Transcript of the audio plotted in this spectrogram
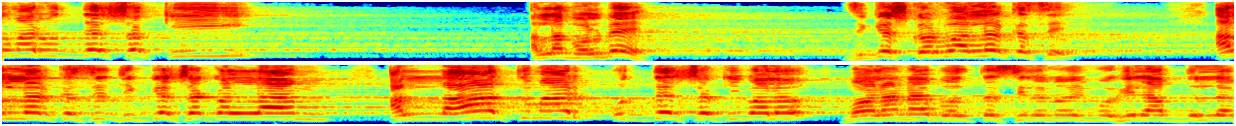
তোমার উদ্দেশ্য কি? আল্লাহ বলবে? জিজ্ঞেস করব আল্লাহর কাছে। আল্লাহর কাছে জিজ্ঞাসা করলাম, আল্লাহ তোমার উদ্দেশ্য কি বলো? মৌলানা বলতেছিলেন, ওই মহিলা আবদুল্লাহ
